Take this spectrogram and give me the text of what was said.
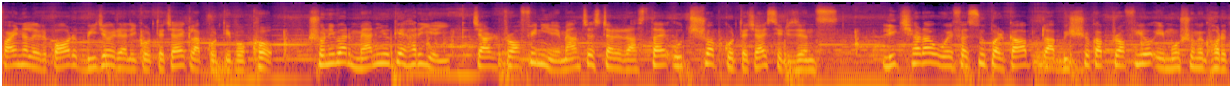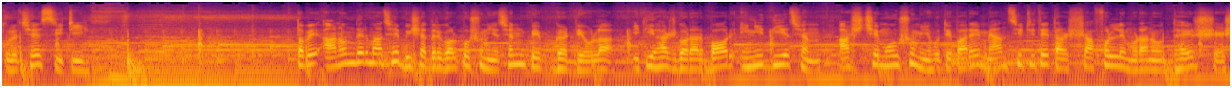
ফাইনালের পর বিজয় র্যালি করতে চায় ক্লাব কর্তৃপক্ষ। শনিবার ম্যানিউকে হারিয়েই চার ট্রফি নিয়ে ম্যানচেস্টারের রাস্তায় উৎসব করতে চায় সিটিজেন্স। লিগ ছাড়াও ওয়েফা সুপার কাপ, ক্লাব বিশ্বকাপ ট্রফিও এই মৌসুমে ঘরে তুলেছে সিটি। তবে আনন্দের মাঝে বিষাদের গল্প শুনিয়েছেন পেপ গার্দিওলা। ইতিহাস গড়ার পর ইঙ্গিত দিয়েছেন, আসছে মৌসুমি হতে পারে ম্যান সিটিতে তার সাফল্যে মোড়ানো অধ্যায়ের শেষ।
